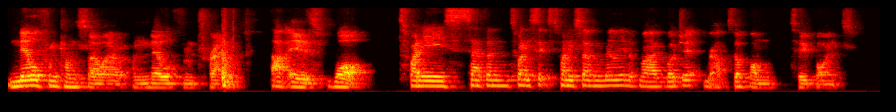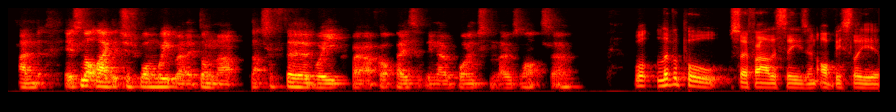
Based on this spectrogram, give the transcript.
nil from Cancelo, and nil from Trent. That is what 27, 26, 27 million of my budget wrapped up on two points. And it's not like it's just one week where they've done that. That's the third week where I've got basically no points from those lots. So, well, Liverpool so far this season, obviously,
